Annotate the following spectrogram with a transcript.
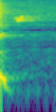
Oh!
